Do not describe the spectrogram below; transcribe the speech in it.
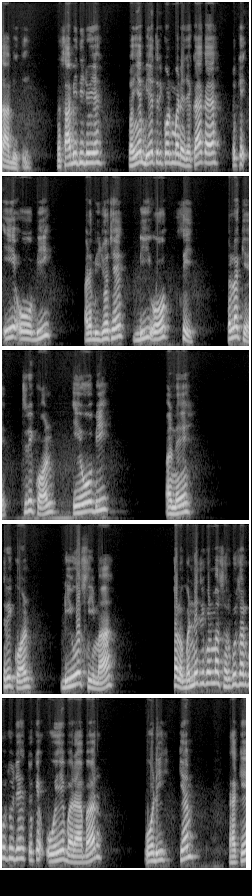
સાબિતી. તો સાબિતી જોઈએ. તો અહીંયા બે ત્રિકોણ બને છે. કયા કયા? તો કે એ ઓ બી અને બીજો છે ડી ઓ સી તો લખીએ. ત્રિકોણ એઓ બી અને ત્રિકોણ ડીઓસીમાં ચલો, બંને ત્રિકોણમાં સરખું સરખું શું છે? તો કે ઓ એ બરાબર ઓડી કેમ? કારણ કે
